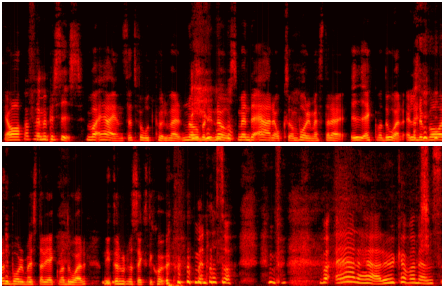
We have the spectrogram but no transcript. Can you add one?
Ja, Varför- nej men precis. Vad är ens ett fotpulver? Nobody knows. Men det är också en borgmästare i Ecuador. Eller det var en borgmästare i Ecuador 1967. men alltså, vad är det här? Hur kan man ens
